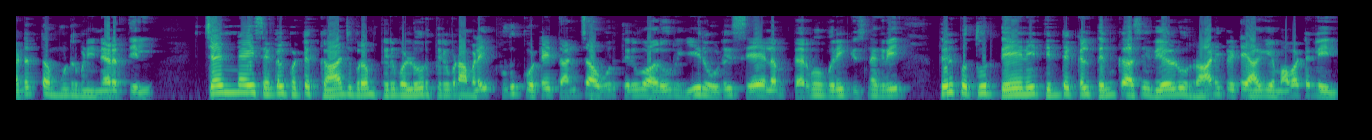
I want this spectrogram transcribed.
அடுத்த மூன்று மணி நேரத்தில் சென்னை செங்கல்பட்டு காஞ்சிபுரம் திருவள்ளூர் திருவண்ணாமலை புதுக்கோட்டை தஞ்சாவூர் திருவாரூர் ஈரோடு சேலம் தருமபுரி கிருஷ்ணகிரி திருப்பத்தூர் தேனி திண்டுக்கல் தென்காசி வேலூர் ராணிப்பேட்டை ஆகிய மாவட்டங்களில்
